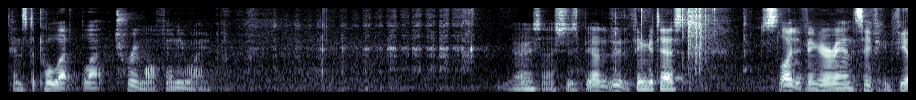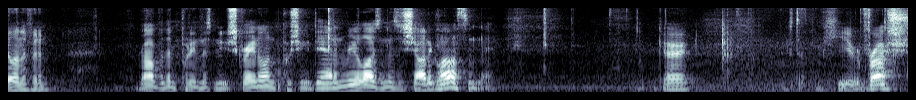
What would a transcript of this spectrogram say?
tends to pull that black trim off anyway. Okay, so I should just be able to do the finger test. Slide your finger around, see if you can feel anything, rather than putting this new screen on, pushing it down and realizing there's a shard of glass in there. there go. Next up from here, a brush.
